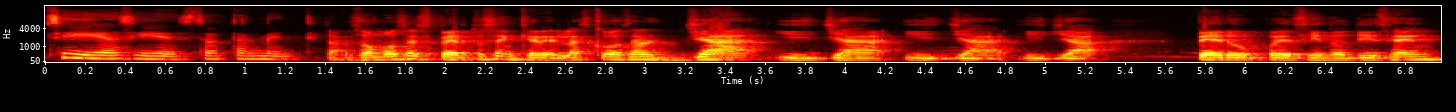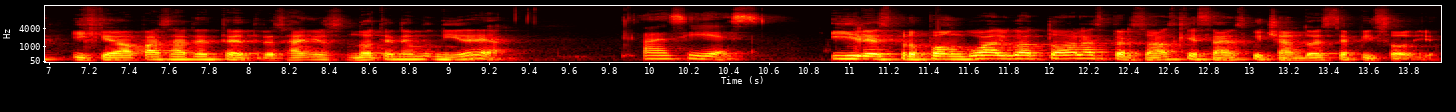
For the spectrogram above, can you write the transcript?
Sí, así es, totalmente. somos expertos en querer las cosas ya y ya y ya y ya, pero pues si nos dicen, ¿y qué va a pasar dentro de tres años? No tenemos ni idea. Así es. Y les propongo algo a todas las personas que están escuchando este episodio.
